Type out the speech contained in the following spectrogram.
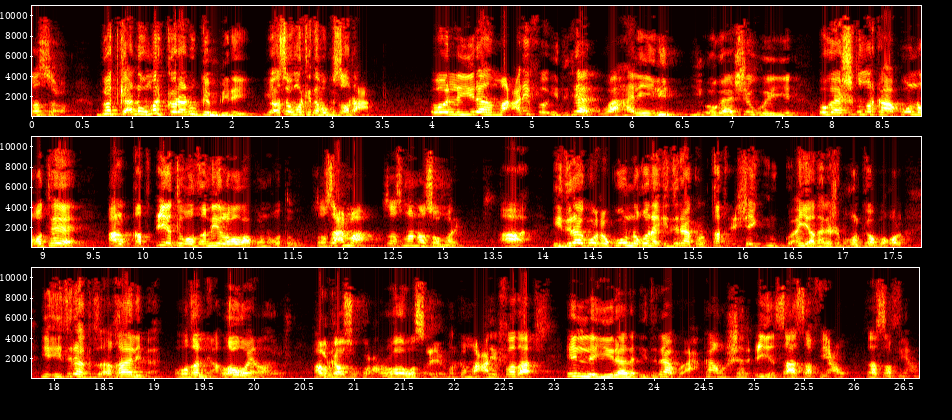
la soco. Godka anagu markii hore aan u gembinay iyo asago markii dambe ku soo dhaca oo la yidhaahdo macrifa idraag waa haleelid iyo ogaasho weeye. Ogaashadu markaa kuu noqotee alqadciyati wadaniya labadaba kuu noqoto. Soo sax maa saas maanaan soo marin. Idraag wuxuu kuu noqonaya idraak lqaci shay go-an yaad haleesho boqol kiiba boqol iyo idraak haalib ah oo dani ah labadaba inaad haleesho halkaasuu ku labada waa saxiix. Marka macrifada in la yidhahdo idraaku axkaamu sharciya saasaa fiican saasaa fiican.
